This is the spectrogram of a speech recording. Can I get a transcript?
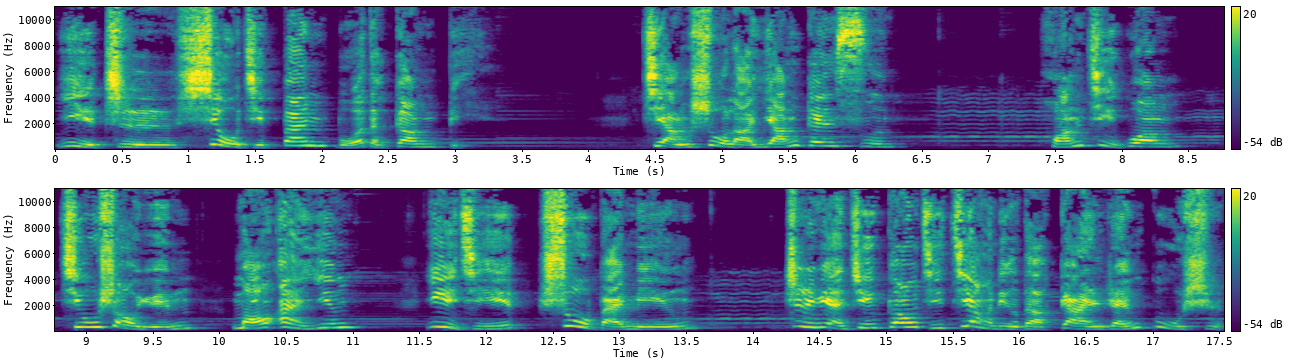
一支锈迹斑驳的钢笔，讲述了杨根思、黄继光、邱少云、毛岸英以及数百名志愿军高级将领的感人故事。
